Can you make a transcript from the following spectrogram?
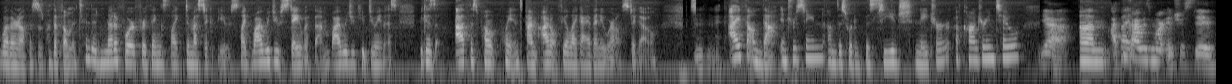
whether or not this is what the film intended, metaphor for things like domestic abuse. Like, why would you stay with them? Why would you keep doing this? Because at this point, point in time, I don't feel like I have anywhere else to go. Mm-hmm. I found that interesting, um, the sort of besieged nature of Conjuring 2. Yeah. Um, I think but, I was more interested.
